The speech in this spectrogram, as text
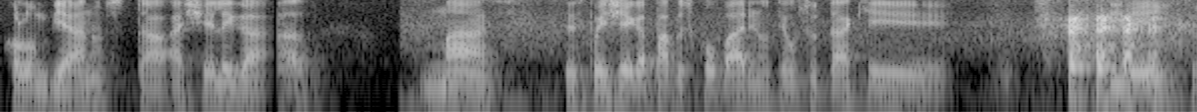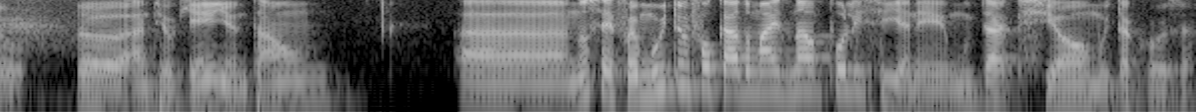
colombianos, tá? Achei legal. Mas depois chega Pablo Escobar e não tem o sotaque direito do antioquenho, então ah, não sei, foi muito enfocado mais na polícia, né? Muita ação, muita coisa.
